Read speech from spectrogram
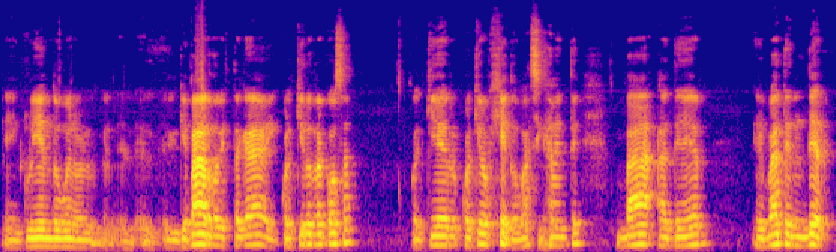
eh, incluyendo bueno, el, guepardo que está acá y cualquier otra cosa, cualquier, cualquier objeto básicamente, va a tener, eh, va a tender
